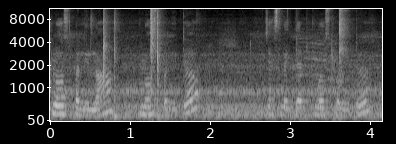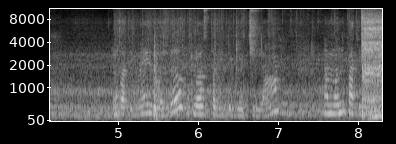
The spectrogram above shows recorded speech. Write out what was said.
க்ளோஸ் பண்ணிடலாம். க்ளோஸ் பண்ணிவிட்டு ஜஸ்ட் லைக் தட் க்ளோஸ் பண்ணிவிட்டு பார்த்தீங்கன்னா இது வந்து க்ளோஸ் பண்ணிட்டு இப்படி வச்சிடலாம். நம்ம வந்து பார்த்திங்கன்னா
